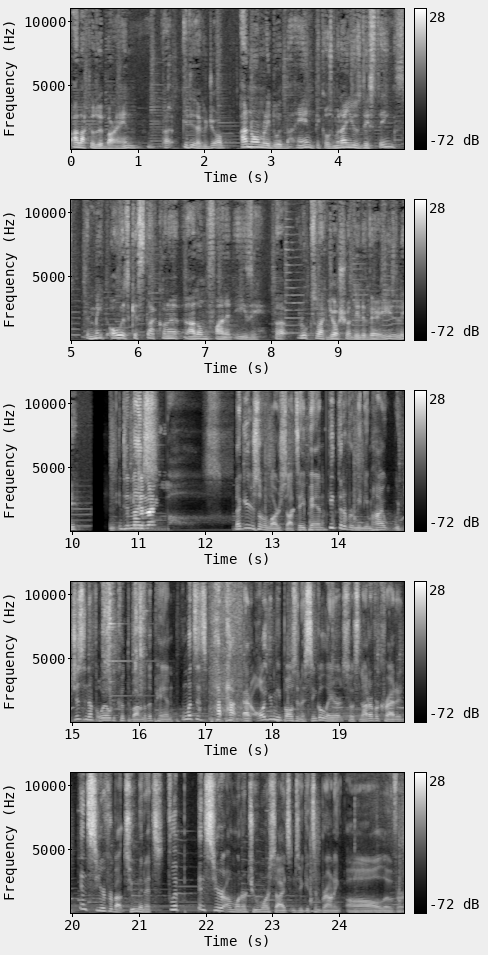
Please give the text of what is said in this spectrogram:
I like to do it by hand, but you did a good job. I normally do it by hand because when I use these things, the meat always gets stuck on it and I don't find it easy. But looks like Joshua did it very easily. into nice balls. Now get yourself a large saute pan, heat that over medium high with just enough oil to coat the bottom of the pan. And once it's hot, hot, add all your meatballs in a single layer so it's not overcrowded and sear for about two minutes. Flip and sear on one or two more sides until you get some browning all over.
